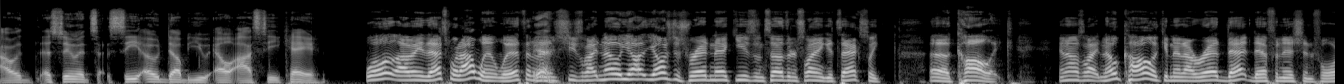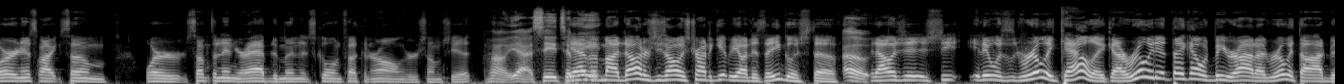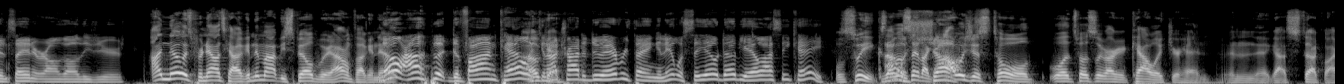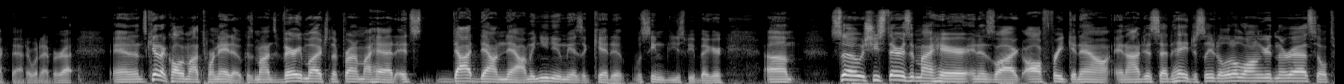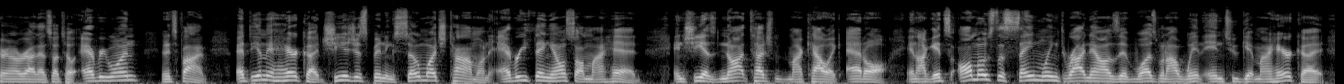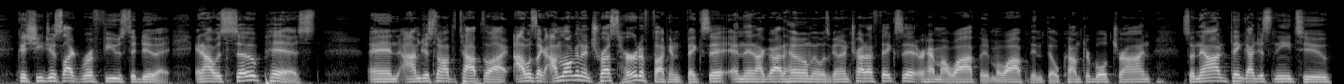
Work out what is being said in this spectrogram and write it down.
I would assume it's C O W L I C K. Well, I mean, that's what I went with, and Yeah. she's like, "No, y'all, y'all's just redneck using Southern slang. It's actually uh, colic." And I was like, "No colic." And then I read that definition for her, and it's like some where something in your abdomen that's going fucking wrong or some shit. Oh yeah, see to yeah, me, but my daughter, she's always trying to get me on this English stuff. Oh. and I was just she, and it was really cowlick. And I really didn't think I would be right. I really thought I'd been saying it wrong all these years. I know it's pronounced cowlick, and it might be spelled weird. I don't fucking know. No, I put define cowlick, and I tried to do everything, and it was C O W L I C K. Well, sweet, because I, I was say like I was just told, well, it's supposed to look like a cow licked your head, and it got stuck like that or whatever. Right? And as a kid, I called it my tornado because mine's very much in the front of my head. It's died down now. I mean, you knew me as a kid; it seemed to used to be bigger. Um, so she stares at my hair and is like all freaking out, and I just said, "Hey, just leave it a little longer than the rest. It'll turn around." That's what I tell everyone, and it's fine. At the end of the haircut, she is just spending so much time on everything else on my head, and she has not touched my cowlick at all. And like it's almost the same length right now as it was when I went in to get my haircut because she just like refused to do it, and I was so pissed. And I'm just not the top of the like. I was like, I'm not gonna trust her to fucking fix it. And then I got home and was gonna try to fix it or have my wife, but my wife didn't feel comfortable trying. So now I think I just need to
